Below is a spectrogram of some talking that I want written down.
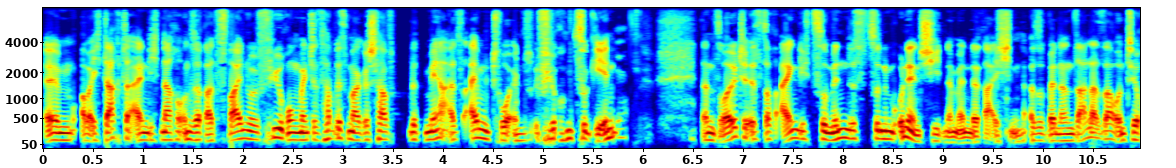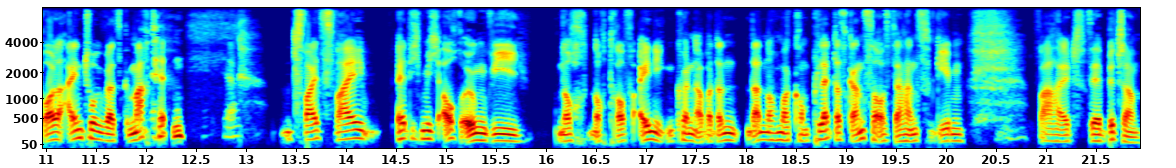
Ähm, aber ich dachte eigentlich nach unserer 2-0-Führung, Mensch, jetzt haben wir es mal geschafft, mit mehr als einem Tor in Führung zu gehen. Ja. Dann sollte es doch eigentlich zumindest zu einem Unentschieden am Ende reichen. Also wenn dann Salazar und Tirode ein Tor jeweils gemacht hätten, Ja. 2-2 hätte ich mich auch irgendwie noch, noch drauf einigen können. Aber dann, dann nochmal komplett das Ganze aus der Hand zu geben, war halt sehr bitter.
